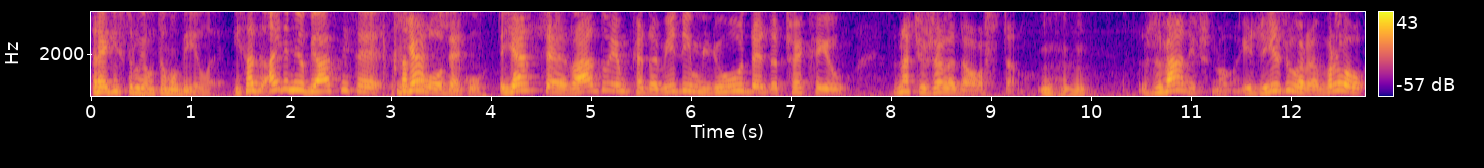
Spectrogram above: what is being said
registruju automobile. I sad, ajde mi objasnite sad ja tu logiku. Se, ja se radujem kada vidim ljude da čekaju, znači žele da ostanu. Uh mhm. -huh. Zvanično, iz izvora vrlo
